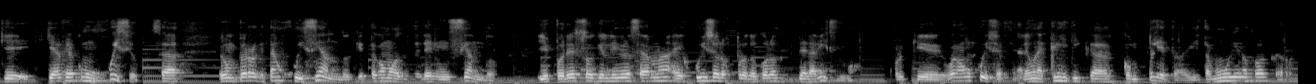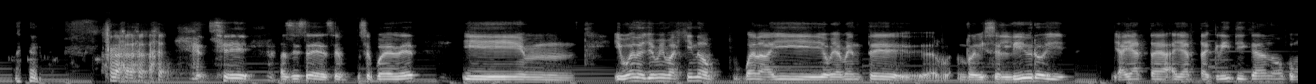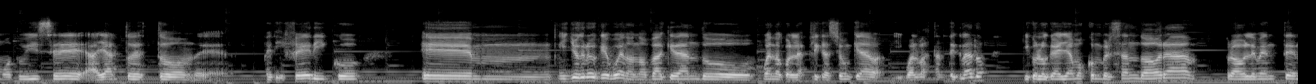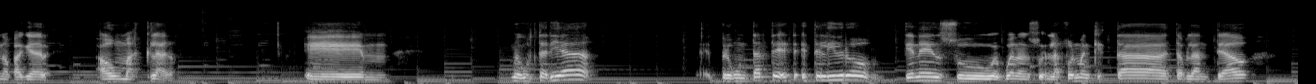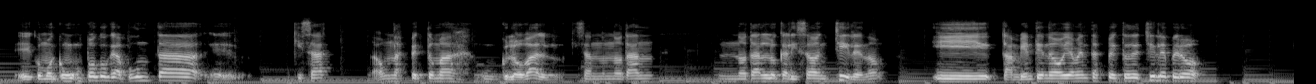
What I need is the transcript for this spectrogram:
que, que al final como un juicio. O sea, es un perro que está enjuiciando, que está como denunciando. Y es por eso que el libro se llama El juicio de los protocolos del abismo porque, bueno, un juicio al final, es una crítica completa y está muy enojado el perro. sí, así se, se, puede ver. Y, y, bueno, yo me imagino, bueno, ahí obviamente revisé el libro y, hay, harta, hay harta crítica, ¿no? Como tú dices, hay harto esto de periférico. Em, y yo creo que, bueno, nos va quedando, bueno, con la explicación queda igual bastante claro y con lo que vayamos conversando ahora probablemente nos va a quedar aún más claro. Eh, me gustaría preguntarte, este, este, libro tiene en su, bueno, en, la forma en que está, está planteado, eh, como un poco que apunta eh, quizás a un aspecto más global, quizás no, tan, no tan localizado en Chile, ¿no? Y también tiene obviamente aspectos de Chile, pero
